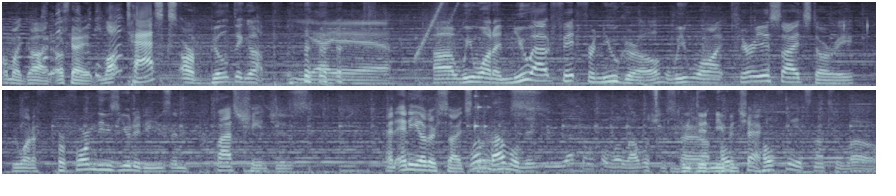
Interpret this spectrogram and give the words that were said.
Oh my god, okay. Lo tasks are building up. yeah, yeah, yeah. Uh, we want a new outfit for New Girl. We want Kiria's Side Story. We want to perform these unities and class changes and any other side What stories. level did you? You have to what level she started. We didn't off. even check. Hopefully, it's not too low.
